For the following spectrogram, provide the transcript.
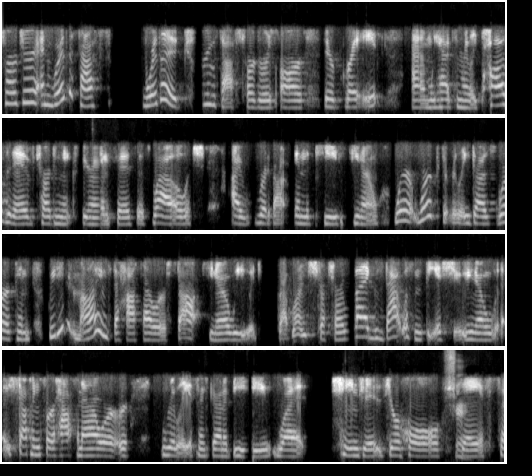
charger. And where the fast where the true fast chargers are, they're great. Um, we had some really positive charging experiences as well, which I wrote about in the piece. You know, where it works, it really does work, and we didn't mind the half hour stops. You know, we would grab lunch, stretch our legs. That wasn't the issue. You know, stopping for half an hour really isn't going to be what changes your whole Sure. day. If so,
